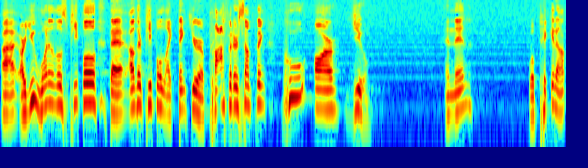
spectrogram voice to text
Uh, are you one of those people that other people like think you're a prophet or something? Who are you? And then we'll pick it up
